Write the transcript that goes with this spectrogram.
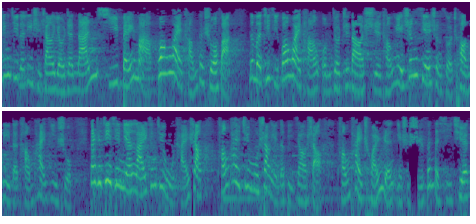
京剧的历史上有着南徐北马关外堂的说法。那么提起关外堂，我们就知道是唐运生先生所创立的唐派艺术。但是近些年来，京剧舞台上唐派剧目上演的比较少，唐派传人也是十分的稀缺。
